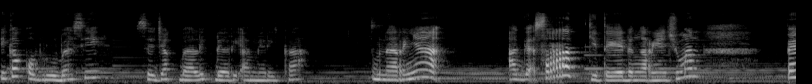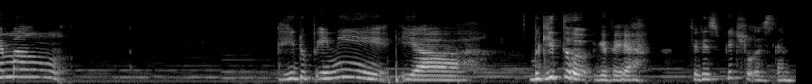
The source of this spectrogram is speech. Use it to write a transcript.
Ika kok berubah sih sejak balik dari Amerika? Sebenarnya agak seret gitu ya dengarnya. Cuman memang hidup ini ya begitu gitu ya. Jadi speechless kan.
